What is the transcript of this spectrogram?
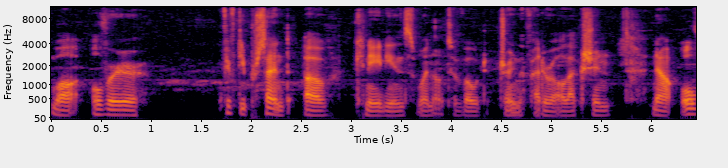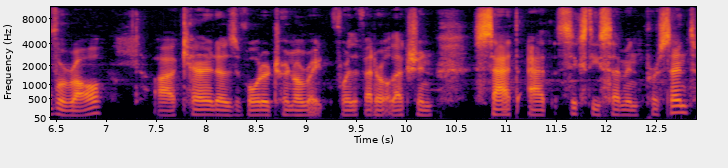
well, over 50% of Canadians went out to vote during the federal election. Now, overall, uh, Canada's voter turnout rate for the federal election sat at 67%,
